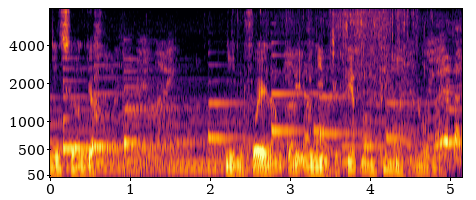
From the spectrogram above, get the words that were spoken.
nhìn sướng chưa? Nhìn phê lắm quý vị mà nhìn trực tiếp nó kinh điển luôn. này.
